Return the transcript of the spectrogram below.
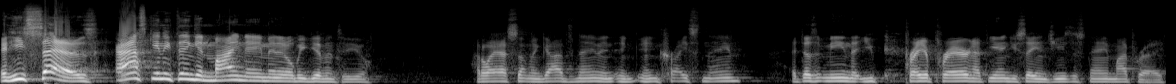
And he says, Ask anything in my name and it'll be given to you. How do I ask something in God's name, in, in, in Christ's name? It doesn't mean that you pray a prayer and at the end you say, In Jesus' name I pray.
